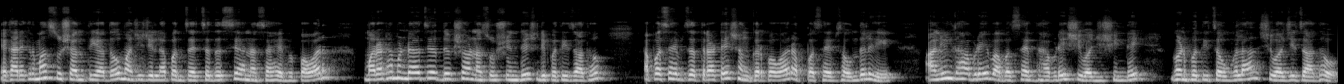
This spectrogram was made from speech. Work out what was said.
या कार्यक्रमात सुशांत यादव माजी जिल्हा पंचायत सदस्य अण्णासाहेब पवार मराठा मंडळाचे अध्यक्ष अण्णासो शिंदे श्रीपती जाधव अप्पासाहेब जत्राटे शंकर पवार अप्पासाहेब सौंदलगे अनिल धाबडे बाबासाहेब धाबडे शिवाजी शिंदे गणपती चौगला शिवाजी जाधव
